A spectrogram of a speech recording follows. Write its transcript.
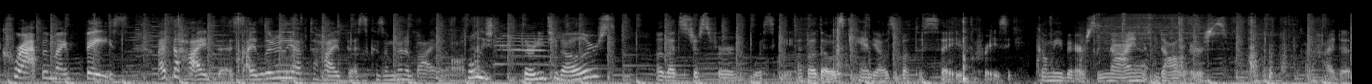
crap in my face. I have to hide this. I literally have to hide this because I'm gonna buy it all. Holy sh $32? Oh, that's just for whiskey. I thought that was candy. I was about to say, you're crazy. Gummy bears, $9. Gotta hide it.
